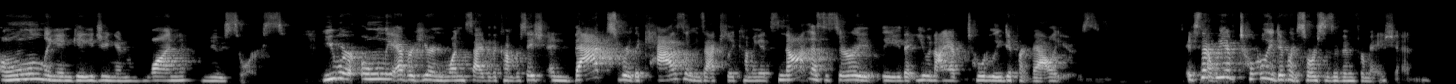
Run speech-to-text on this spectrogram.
only engaging in one news source. You are only ever hearing one side of the conversation. And that's where the chasm is actually coming. It's not necessarily that you and I have totally different values, it's that we have totally different sources of information.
